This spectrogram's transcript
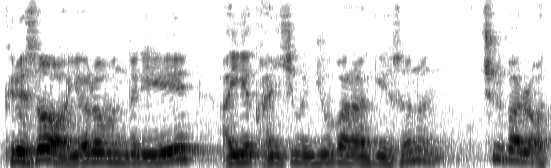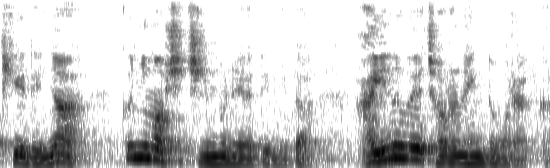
그래서 여러분들이 아이의 관심을 유발하기 위해서는 출발을 어떻게 되냐? 끊임없이 질문해야 됩니다. 아이는 왜 저런 행동을 할까?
